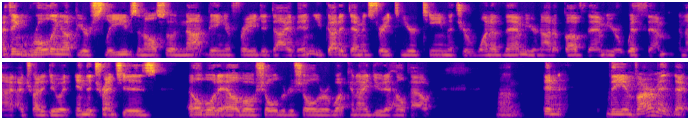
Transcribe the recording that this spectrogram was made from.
I think rolling up your sleeves and also not being afraid to dive in. You've got to demonstrate to your team that you're one of them. You're not above them. You're with them. And I, I try to do it in the trenches, elbow to elbow, shoulder to shoulder. What can I do to help out? Um, and the environment that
